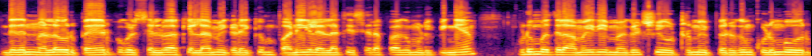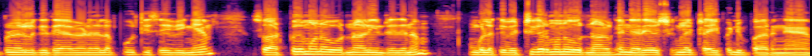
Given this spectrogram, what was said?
இன்றைய தினம் நல்ல ஒரு பெயர் புகழ் செல்வாக்கு எல்லாமே கிடைக்கும். பணிகள் எல்லாத்தையும் சிறப்பாக முடிப்பீங்க. குடும்பத்தில் அமைதி மகிழ்ச்சி ஒற்றுமை பெருகும். குடும்ப உறுப்பினர்களுக்கு தேவையானதெல்லாம் பூர்த்தி செய்வீங்க. ஸோ அற்புதமான ஒரு நாள் இன்றைய தினம். உங்களுக்கு வெற்றிகரமான ஒரு நாளுக்கு நிறைய விஷயங்களை ட்ரை பண்ணி பாருங்கள்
